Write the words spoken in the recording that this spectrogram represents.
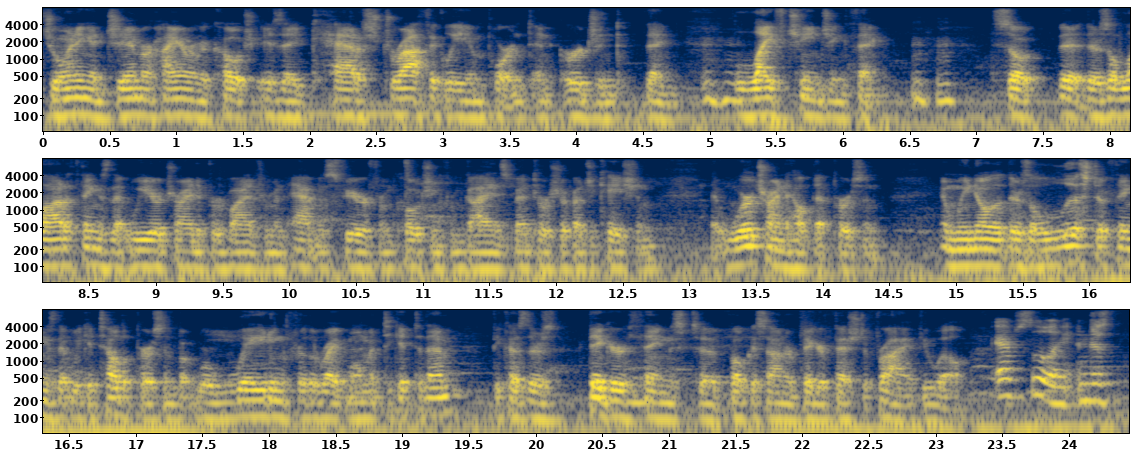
joining a gym or hiring a coach is a catastrophically important and urgent thing mm-hmm. life-changing thing mm-hmm. so there, there's a lot of things that we are trying to provide from an atmosphere, from coaching, from guidance, mentorship, education, that we're trying to help that person. And we know that there's a list of things that we could tell the person, but we're waiting for the right moment to get to them because there's bigger things to focus on or bigger fish to fry, if you will. Absolutely. And just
